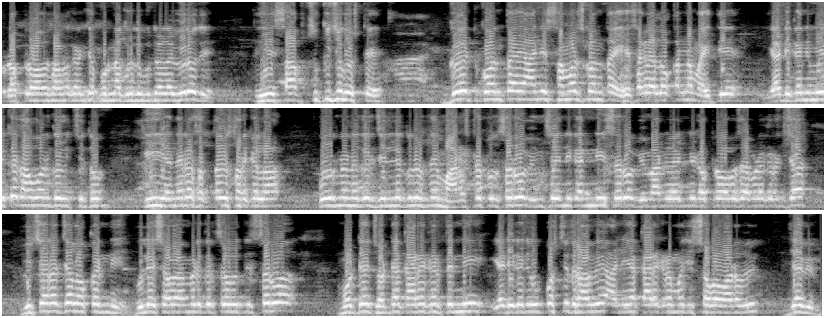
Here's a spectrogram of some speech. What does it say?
डॉक्टर बाबासाहेब आंबेडकरांच्या पूर्णाकृती पुतळ्याला विरोध आहे ही साफ चुकीची गोष्ट आहे. गट कोणता आहे आणि समाज कोणता आहे हे सगळ्या लोकांना माहिती आहे. या ठिकाणी मी एकच आवाहन करू इच्छितो की येणाऱ्या सत्तावीस तारखेला पूर्ण नगर जिल्ह्यातूनच नाही महाराष्ट्रातून सर्व भीमसैनिकांनी सर्व भीमानुयांनी डॉक्टर बाबासाहेब आंबेडकरांच्या विचाराच्या लोकांनी फुले शाहू आंबेडकर चळवळीतील सर्व मोठ्या छोट्या कार्यकर्त्यांनी या ठिकाणी उपस्थित राहावे आणि या कार्यक्रमाची शोभा वाढवावी. जय भीम.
